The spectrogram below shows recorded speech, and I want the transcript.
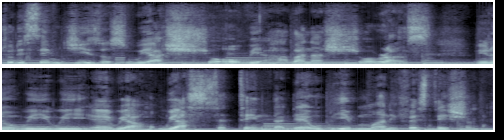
Through the same Jesus, we are sure, we have an assurance. You know, we we uh, we are we are certain that there will be a manifestation.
